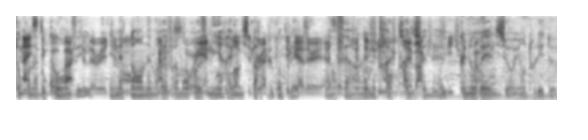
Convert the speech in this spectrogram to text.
Donc on a beaucoup enlevé, et maintenant on aimerait vraiment revenir à une histoire plus complète et en faire un long métrage traditionnel que nous réaliserions tous les deux.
